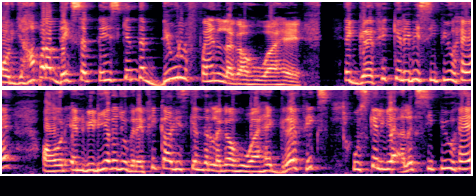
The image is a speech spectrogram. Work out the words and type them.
और यहाँ पर आप देख सकते हैं, इसके अंदर ड्यूल फ़ैन लगा हुआ है। एक ग्राफिक के लिए भी सीपीयू है और एनवीडिया का जो ग्राफिक कार्ड इसके अंदर लगा हुआ है ग्राफिक्स उसके लिए अलग सीपीयू है,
